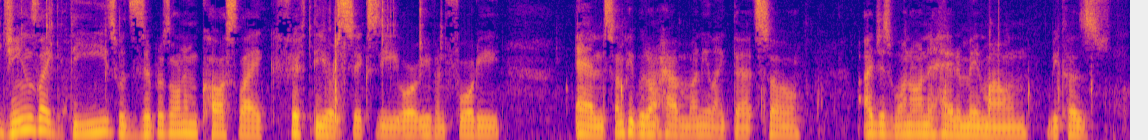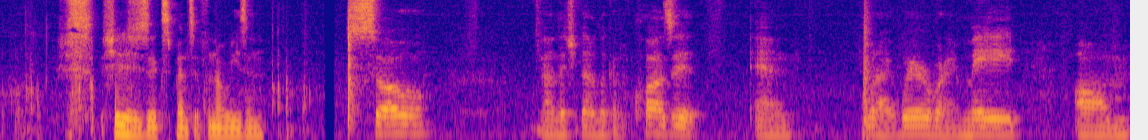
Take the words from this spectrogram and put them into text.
jeans like these with zippers on them cost like 50 or 60 or even 40 and some people don't have money like that so I just went on ahead and made my own because shit is just expensive for no reason. So, now that you gotta look at my closet and what I wear, what I made, um,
